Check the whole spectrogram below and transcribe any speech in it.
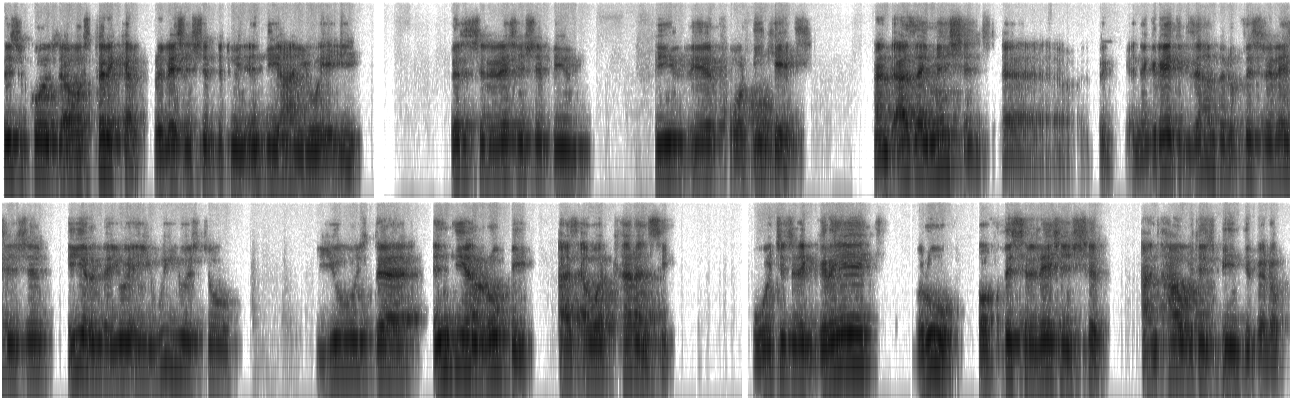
this goes a historical relationship between India and UAE. This relationship being, been there for decades. And as I mentioned, uh, a great example of this relationship here in the UAE, we used to use the Indian rupee as our currency, which is a great proof of this relationship and how it is being developed.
